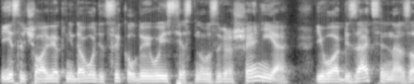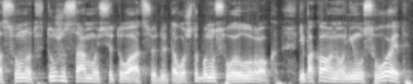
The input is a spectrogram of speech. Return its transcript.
Если человек не доводит цикл до его естественного завершения, его обязательно засунут в ту же самую ситуацию для того, чтобы он усвоил урок. И пока он его не усвоит,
